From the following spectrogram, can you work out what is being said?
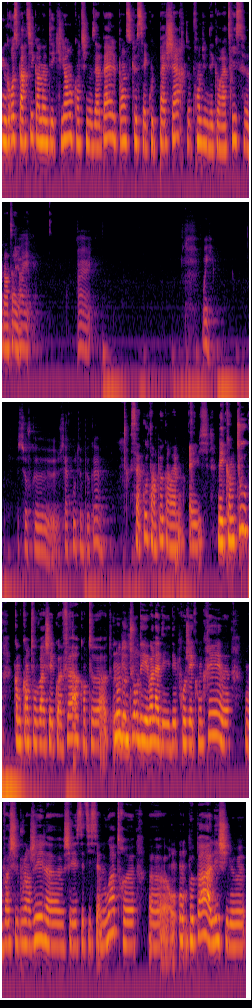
une grosse partie quand même des clients quand ils nous appellent pensent que ça coûte pas cher de prendre une décoratrice d'intérieur. Ouais. Oui. Sauf que ça coûte un peu quand même. Ça coûte un peu quand même, eh oui. Mais comme tout, comme quand on va chez le coiffeur, quand euh, nous on donne toujours des, voilà, des, des projets concrets, euh, on va chez le boulanger, là, chez l'esthéticienne ou autre, euh, euh, on, on peut pas aller chez le,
